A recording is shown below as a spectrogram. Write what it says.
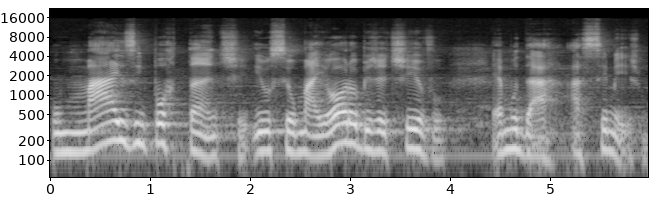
O mais importante e o seu maior objetivo é mudar a si mesmo.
